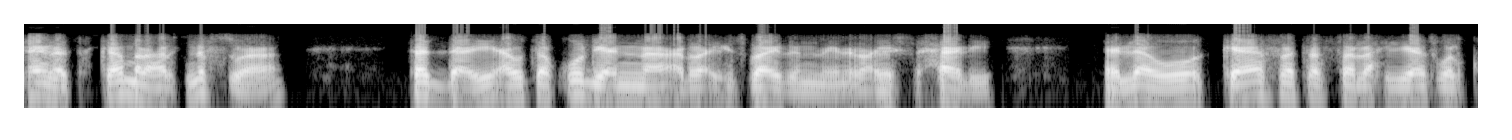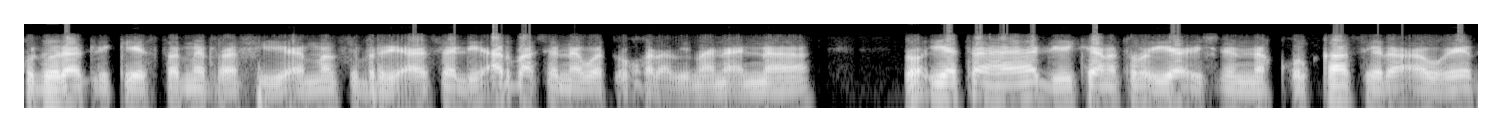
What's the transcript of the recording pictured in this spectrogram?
كانت كامالا هاريس نفسها تدعي أو تقول بأن الرئيس بايدن الرئيس الحالي له كافة الصلاحيات والقدرات لكي يستمر في منصب الرئاسة لأربع سنوات أخرى بمعنى أن رؤيتها هذه كانت رؤية إيش نقول قاصرة أو غير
